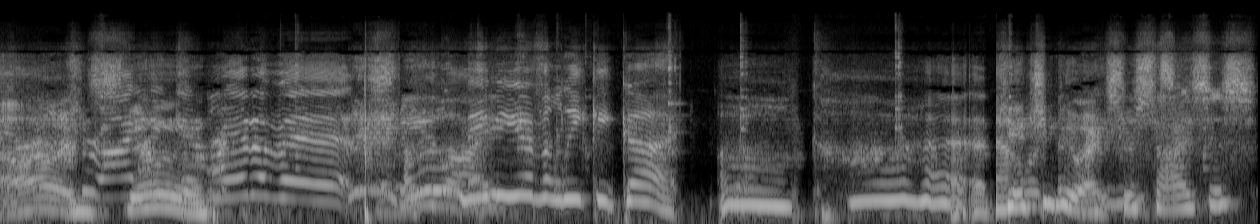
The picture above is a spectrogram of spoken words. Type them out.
Oh, it's still. rid of it. Oh, maybe you have a leaky gut. Oh, God. Can't you do exercises?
